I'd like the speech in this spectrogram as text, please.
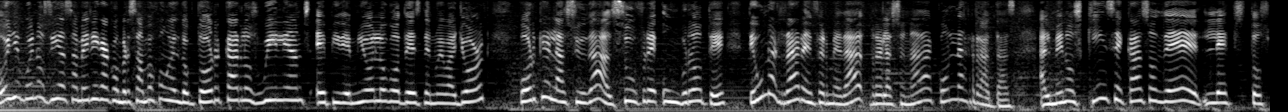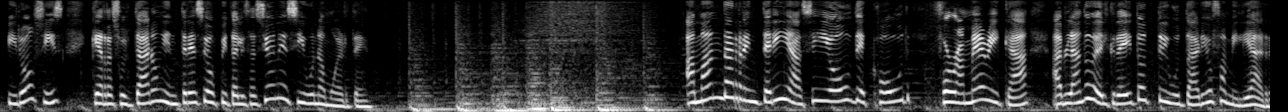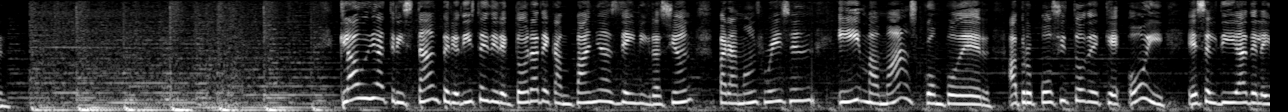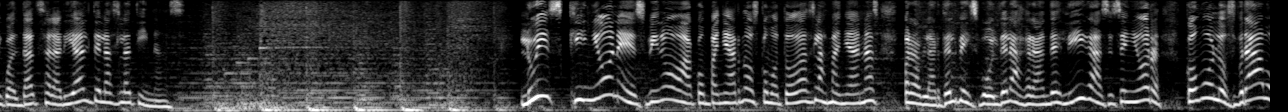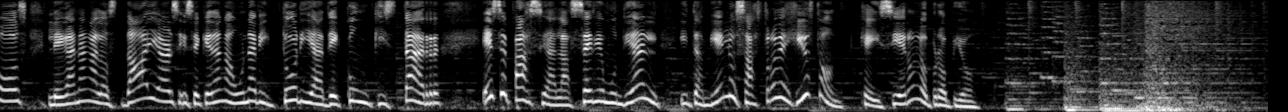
Hoy en Buenos Días América conversamos con el doctor Carlos Williams, epidemiólogo desde Nueva York, porque la ciudad sufre un brote de una rara enfermedad relacionada con las ratas. Al menos 15 casos de leptospirosis que resultaron en 13 hospitalizaciones y una muerte. Amanda Rentería, CEO de Code for America, hablando del crédito tributario familiar. Claudia Tristán, periodista y directora de campañas de inmigración para Mount Reason y Mamás con Poder, a propósito de que hoy es el Día de la Igualdad Salarial de las Latinas. Luis Quiñones vino a acompañarnos como todas las mañanas para hablar del béisbol de las grandes ligas. Sí, señor, cómo los Bravos le ganan a los Dyers y se quedan a una victoria de conquistar ese pase a la Serie Mundial y también los Astros de Houston que hicieron lo propio.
